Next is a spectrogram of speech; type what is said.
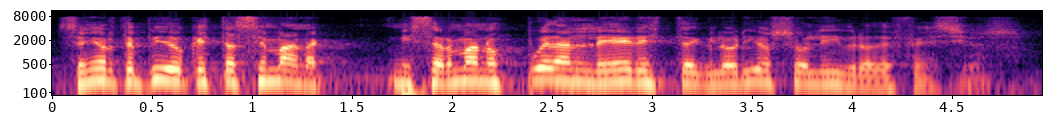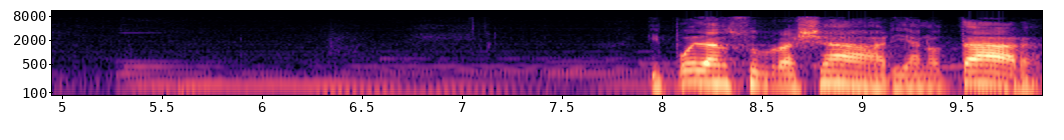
Señor, te pido que esta semana mis hermanos puedan leer este glorioso libro de Efesios y puedan subrayar y anotar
